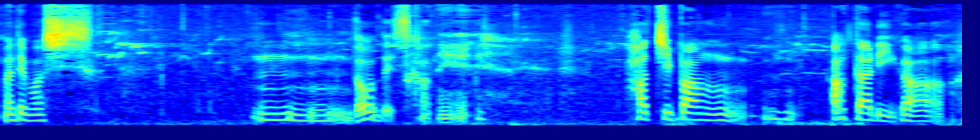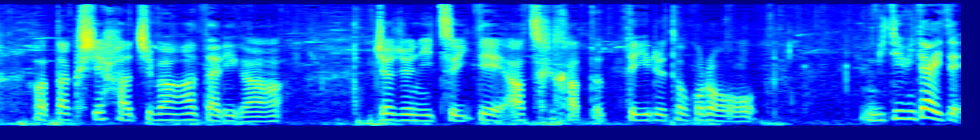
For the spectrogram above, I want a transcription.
まあでもうんどうですかね。8番あたりが私8番あたりがジョジョについて熱く語っているところを見てみたいぜ。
